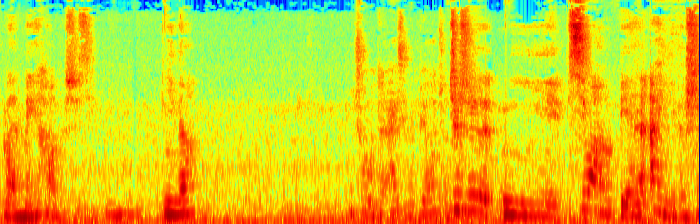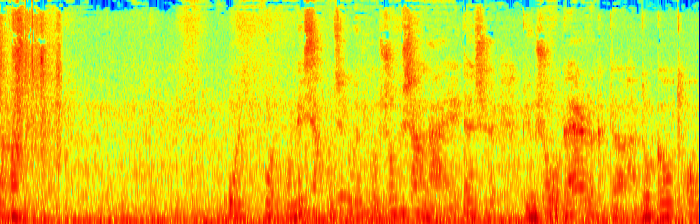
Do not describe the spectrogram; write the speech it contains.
蛮美好的事情。嗯，你呢？你说我对爱情的标准，就是你希望别人爱你的什么？我我我没想过这个问题，我说不上来。但是，比如说我跟 Eric 的很多沟通，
